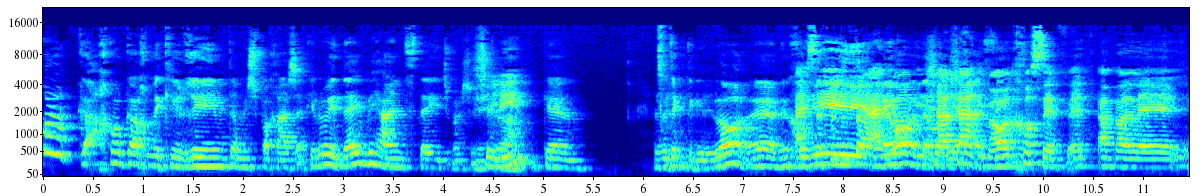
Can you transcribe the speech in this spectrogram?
כל כך כל כך מכירים את המשפחה שלה, כאילו היא די behind stage מה שנקרא. שלי? כן. אז בטח תגידי, לא, אה, אני חושפת אני אותה אני מאוד. מרגישה שאני. מאוד חושפת, אבל אה,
